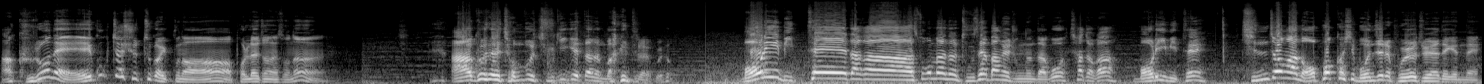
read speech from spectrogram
아 그러네 애국자 슈트가 있구나 벌레전에서는 아군을 전부 죽이겠다는 말이더라고요 머리 밑에다가 쏘면은 두세 방에 죽는다고? 차저가? 머리 밑에? 진정한 어퍼컷이 뭔지를 보여줘야 되겠네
